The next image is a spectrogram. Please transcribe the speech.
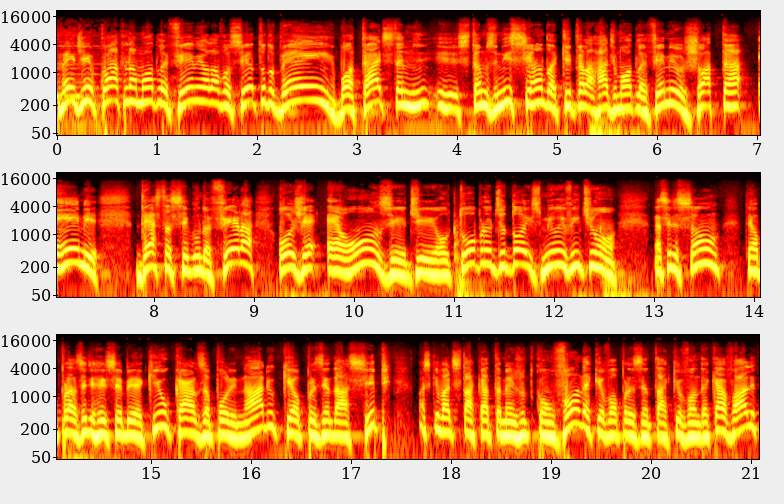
Meio dia quatro na Módulo FM, olá você, tudo bem? Boa tarde, estamos iniciando aqui pela Rádio Módulo FM o JM desta segunda-feira, hoje é 11 de outubro de 2021. Nessa edição, tenho o prazer de receber aqui o Carlos Apolinário, que é o presidente da ACIP, mas que vai destacar também junto com o Vander, que eu vou apresentar aqui o Vander Carvalho,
